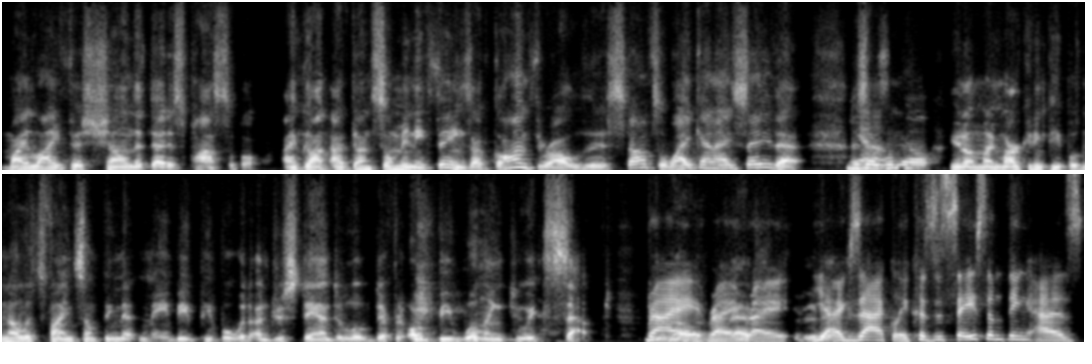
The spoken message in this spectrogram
my life has shown that that is possible. I've gone, I've done so many things. I've gone through all of this stuff. So why can't I say that? I yeah. said, well, no, you know, my marketing people, no, let's find something that maybe people would understand a little different or be willing to accept. right, you know, right, right. Yeah, exactly. Because to say something as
